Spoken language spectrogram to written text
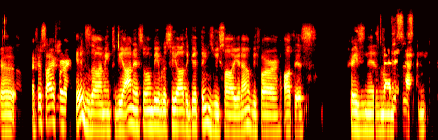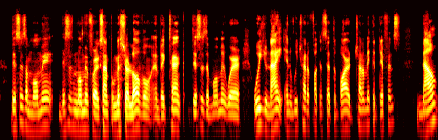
Uh, I feel sorry for our kids, though. I mean, to be honest, we won't be able to see all the good things we saw, you know, before all this craziness, madness This is happened. This is a moment. This is a moment, for example, Mr. Lovo and Big Tank. This is a moment where we unite and we try to fucking set the bar, try to make a difference now,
